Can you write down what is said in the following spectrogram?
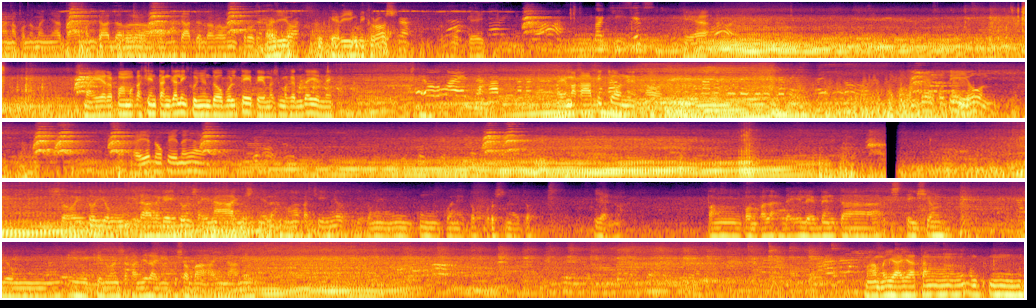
anak ko naman yata magdadala, magdadala raw ng cross. Are you carrying the cross? Okay. Like Jesus? Yeah. Mahirap naman kasi yung tanggalin kung yung double tape eh. Mas maganda yun eh. Ay, oo nga, eh, nakapit naman yun. Ay makapit yun. eh. Yun oo. Hindi, puti yun. Ayan, okay na yan. So ito yung ilalagay doon sa inaayos nila mga ka-senior. Itong kung kung ito, cross na ito. Yan no. Pang kung pala, the 11th uh, station yung ikinuhan sa kanila dito sa bahay namin. Mamaya yatang um, um,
